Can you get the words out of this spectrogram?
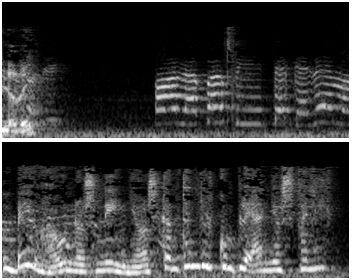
¿Lo ve? Hola, papi, te queremos. Veo a unos niños cantando el cumpleaños feliz.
